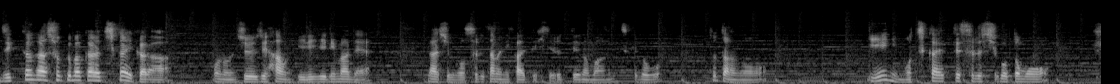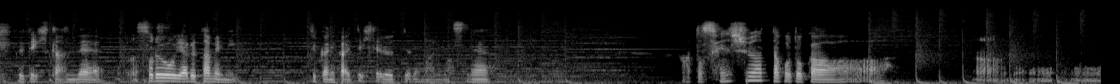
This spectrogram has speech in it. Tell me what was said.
実家が職場から近いから、この10時半ギリギリまでラジオをするために帰ってきてるっていうのもあるんですけど、ちょっとあの、家に持ち帰ってする仕事も出てきたんで、それをやるために実家に帰ってきてるっていうのもありますね。あと先週あったことか、あの、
